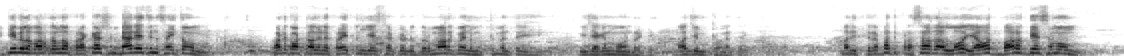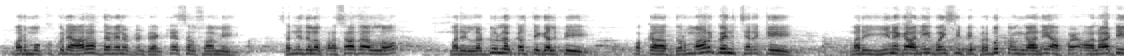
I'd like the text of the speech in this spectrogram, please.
ఇటీవల వరదల్లో ప్రకాశం బ్యారేజీని సైతం పడగొట్టాలనే ప్రయత్నం చేసినటువంటి దుర్మార్గమైన ముఖ్యమంత్రి ఈ జగన్మోహన్ రెడ్డి మాజీ ముఖ్యమంత్రి. మరి తిరుపతి ప్రసాదాల్లో యావత్ భారతదేశము మరి మొక్కుకునే ఆరాధ్యమైనటువంటి వెంకటేశ్వర స్వామి సన్నిధిలో ప్రసాదాల్లో మరి లడ్డూల్లో కల్తీ కలిపి ఒక దుర్మార్గమైన చర్యకి మరి ఈయన కానీ వైసీపీ ప్రభుత్వం కానీ అప్ప ఆనాటి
